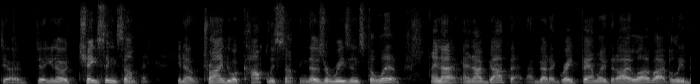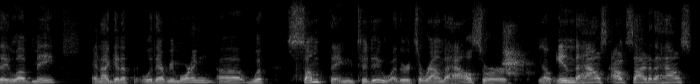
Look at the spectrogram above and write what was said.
to, to, you know, chasing something, you know, trying to accomplish something. Those are reasons to live. And I and I've got that. I've got a great family that I love. I believe they love me, and I get up with every morning uh, with something to do, whether it's around the house or you know in the house, outside of the house,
